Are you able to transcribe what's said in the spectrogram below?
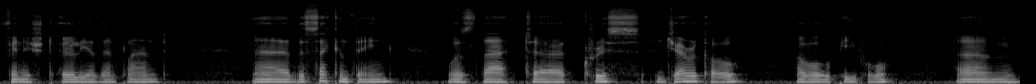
finished earlier than planned. Uh, the second thing was that uh, Chris Jericho, of all people, um,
